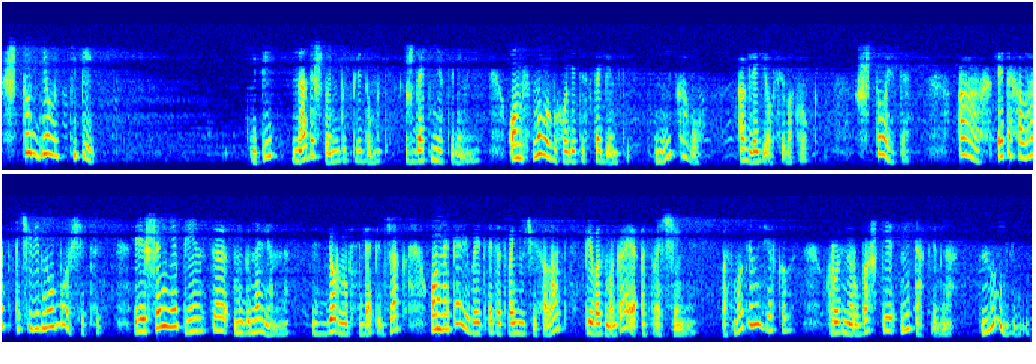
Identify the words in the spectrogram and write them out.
Что делать теперь? Теперь надо что-нибудь придумать. Ждать нет времени. Он снова выходит из кабинки. Никого. Огляделся вокруг. Что это? Ах, это халат, очевидно, уборщицы. Решение принято мгновенно. Сдернув себя пиджак, он напяливает этот вонючий халат, превозмогая отвращение. Посмотрим в зеркало. Кровь на рубашке не так видна. Ну видит.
